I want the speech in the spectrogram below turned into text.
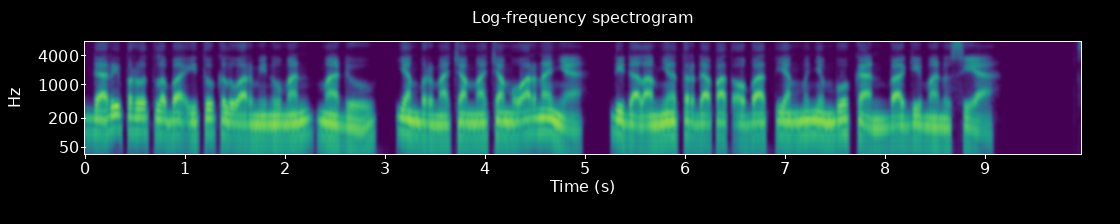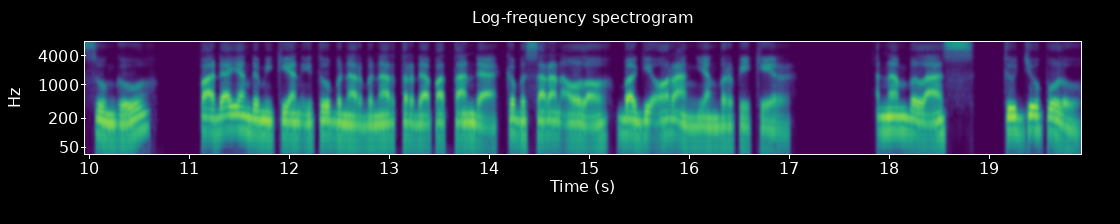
Dari perut lebah itu keluar minuman, madu, yang bermacam-macam warnanya, di dalamnya terdapat obat yang menyembuhkan bagi manusia. Sungguh, pada yang demikian itu benar-benar terdapat tanda kebesaran Allah bagi orang yang berpikir. 16. 70.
